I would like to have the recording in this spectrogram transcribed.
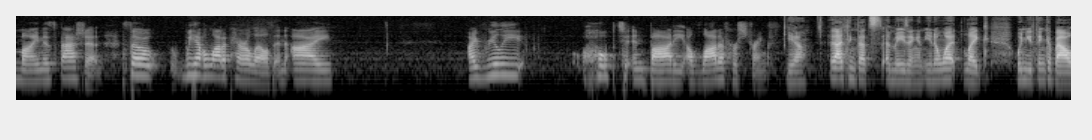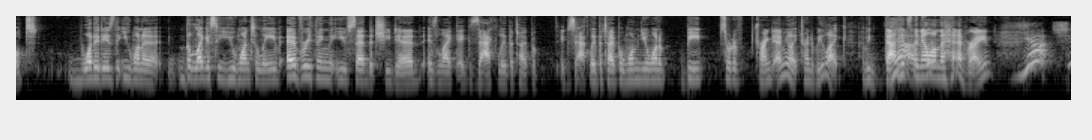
Mine is fashion. So we have a lot of parallels, and I, I really hope to embody a lot of her strength. Yeah. I think that's amazing. And you know what? Like when you think about what it is that you want to the legacy you want to leave, everything that you said that she did is like exactly the type of exactly the type of woman you want to be sort of trying to emulate, trying to be like. I mean, that hits the nail on the head, right? Yeah, she,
